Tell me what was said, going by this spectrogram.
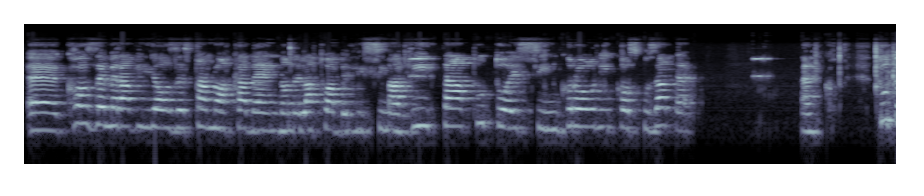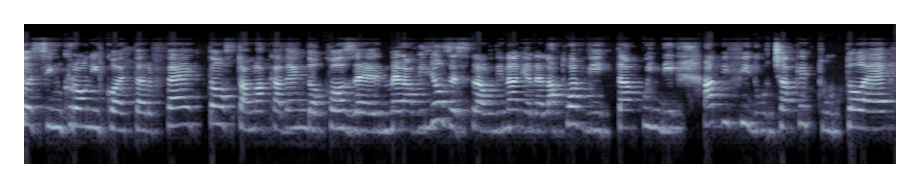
eh, cose meravigliose stanno accadendo nella tua bellissima vita, tutto è sincronico, scusate, ecco tutto è sincronico e perfetto, stanno accadendo cose meravigliose e straordinarie nella tua vita, quindi abbi fiducia che tutto è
